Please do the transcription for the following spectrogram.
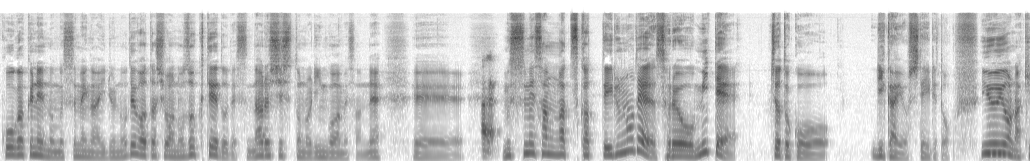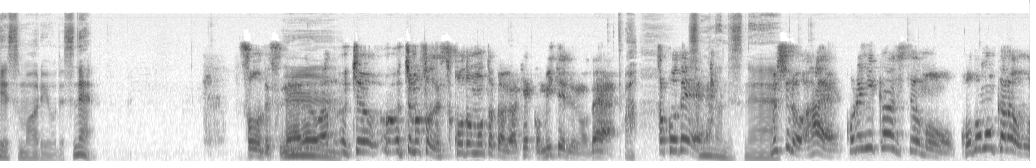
高学年の娘がいるので私は除く程度です。ナルシストのりんご飴さんね、えーはい。娘さんが使っているのでそれを見てちょっとこう理解をしているというようなケースもあるようですね。そうですね。うんうち、うちもそうです。子供とかが結構見てるので、あそこで、なんですねむ。しろ、はい、これに関してはもう子供から教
